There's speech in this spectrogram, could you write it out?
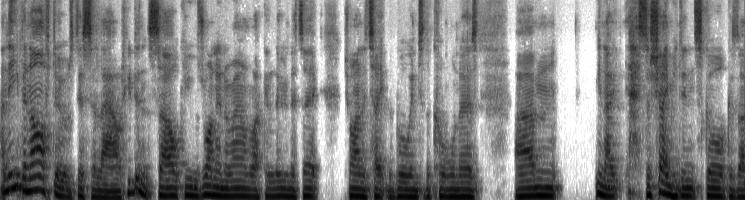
and even after it was disallowed, he didn't sulk. He was running around like a lunatic, trying to take the ball into the corners. Um, you know, it's a shame he didn't score because I,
